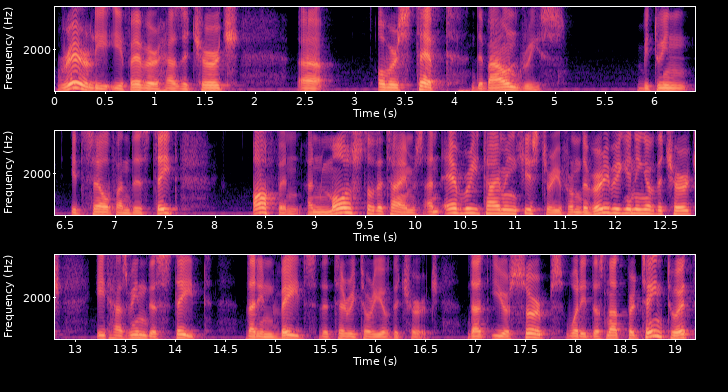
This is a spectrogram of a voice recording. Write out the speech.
Rarely, if ever, has the church uh, overstepped the boundaries between itself and the state. Often, and most of the times, and every time in history, from the very beginning of the church, it has been the state that invades the territory of the church that usurps what it does not pertain to it,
